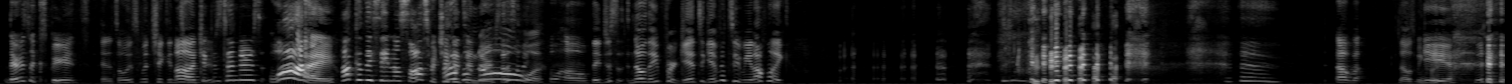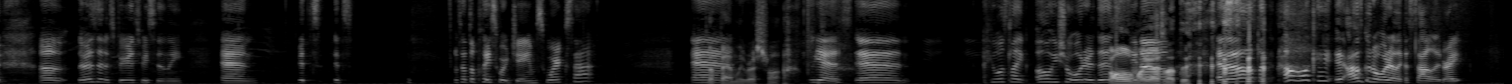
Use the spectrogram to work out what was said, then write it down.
There's experience. And it's always with chicken. Tenders. Oh, tenders. chicken tenders? Why? How could they say no sauce for chicken tenders? know. Make- Oh. They just no, they forget to give it to me, and I'm like, oh, but that was me. yeah. um, there was an experience recently, and it's it's it's at the place where James works at. And the family restaurant. Yes, and he was like, "Oh, you should order this." oh you my gosh, not this. And then I was like, "Oh, okay." And I was gonna order like a salad, right?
